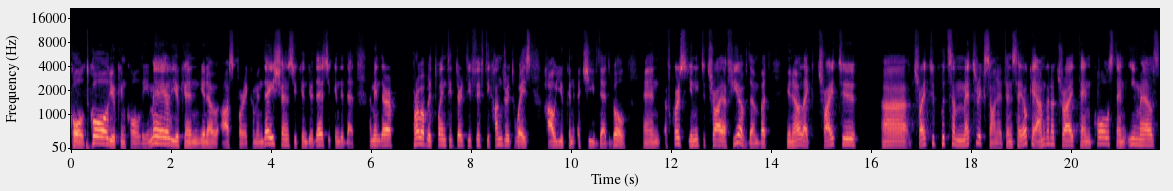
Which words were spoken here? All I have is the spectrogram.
cold call you can call the email you can you know ask for recommendations you can do this you can do that. I mean there are probably 20 30 50 100 ways how you can achieve that goal. And of course you need to try a few of them but you know like try to uh, try to put some metrics on it and say, okay, I'm going to try 10 calls, 10 emails,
